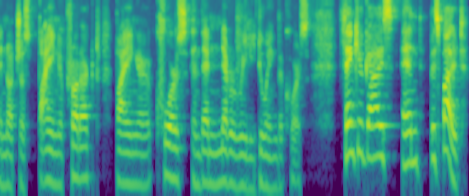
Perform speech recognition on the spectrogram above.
and not just buying a product, buying a course, and then never really doing the course. Thank you guys and bis bald.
